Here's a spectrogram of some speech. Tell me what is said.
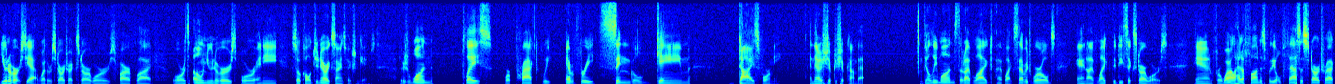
universe, yeah, whether it's Star Trek, Star Wars, Firefly, or its own universe, or any so-called generic science fiction games. There's one place where practically every single game dies for me, and that is ship-to-ship combat. The only ones that I've liked, I've liked Savage Worlds, and I've liked the D6 Star Wars. And for a while, I had a fondness for the old fastest Star Trek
